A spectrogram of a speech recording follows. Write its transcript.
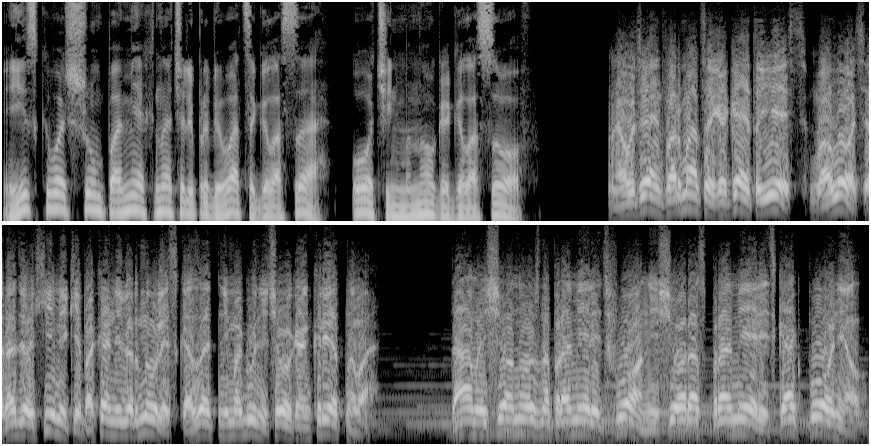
И сквозь шум помех начали пробиваться голоса. Очень много голосов. «А у тебя информация какая-то есть? Володь, радиохимики пока не вернулись, сказать не могу ничего конкретного. Там еще нужно промерить фон, еще раз промерить, как понял.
